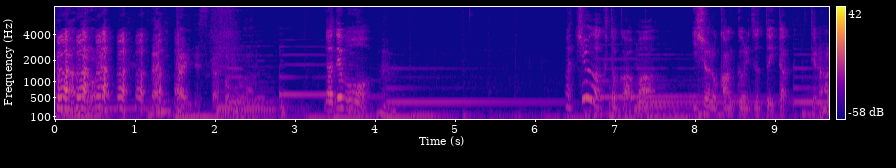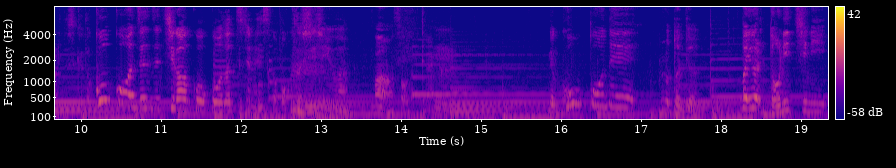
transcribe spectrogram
なんだこれ何回ですかこれは、あでも、うん。まあ、中学とかはまあ一緒の環境にずっといたっていうのはあるんですけど高校は全然違う高校だったじゃないですか僕と詩人は、まあそうだようね、ん。で高校での時は、まあ、いわゆる土日に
